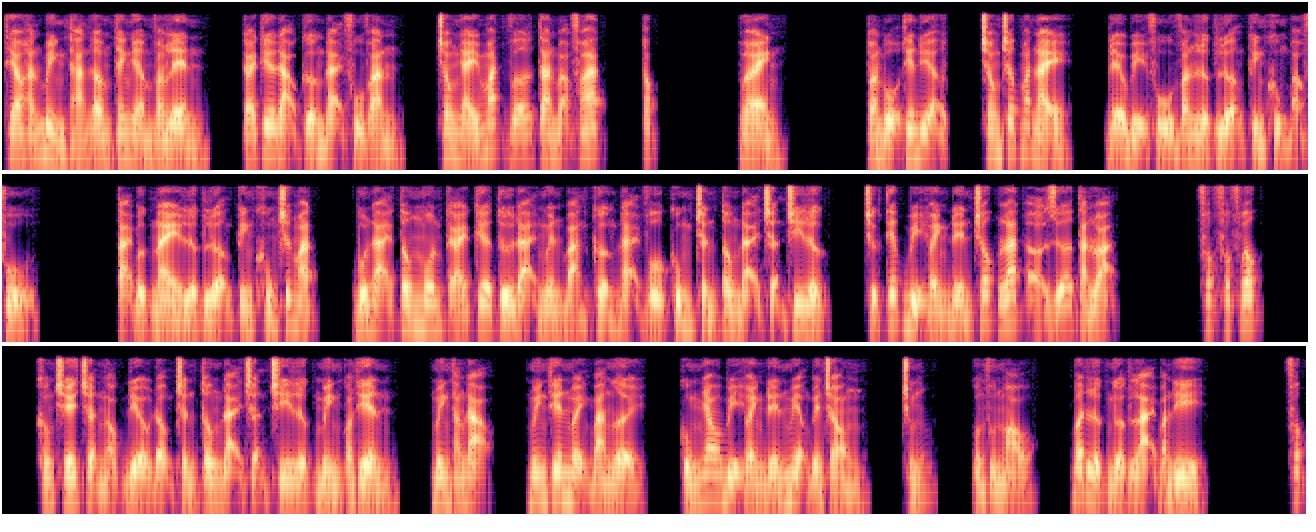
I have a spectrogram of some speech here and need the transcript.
Theo hắn bình thản âm thanh âm vang lên, cái kia đạo cường đại phù văn, trong nháy mắt vỡ tan bạo phát tóc vê anh toàn bộ thiên địa, trong chớp mắt này, đều bị phù văn lực lượng kinh khủng báo phủ. Tại bực này lực lượng kinh khủng trước mặt, bốn đại tông môn cái kia tứ đại nguyên bản cường đại vô cùng chấn tông đại trận chi lực, trực tiếp bị oanh đến chốc lát ở giữa tán loạn. Phốc phốc phốc khống chế trận ngọc điều động chấn tông đại trận chi lực minh quan thiên minh thắng đạo minh thiên mệnh ba người cùng nhau bị oanh đến miệng bên trong chúng cùng phun máu bất lực ngược lại bắn đi Phúc.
